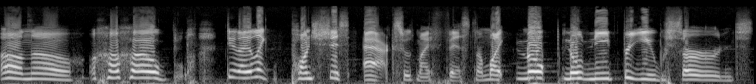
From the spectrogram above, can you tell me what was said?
Oh no. Oh, ho, dude, I like punched this axe with my fist. I'm like, nope, no need for you, sir. And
